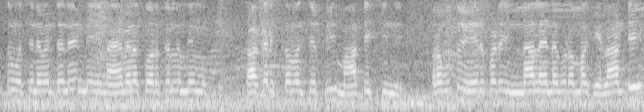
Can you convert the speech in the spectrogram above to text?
ప్రభుత్వం వచ్చిన వెంటనే మీ న్యాయమైన కోరికలను మేము సహకరిస్తామని చెప్పి మాట ఇచ్చింది. ప్రభుత్వం ఏర్పడి ఇన్నాళ్ళైనా కూడా మాకు ఎలాంటి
